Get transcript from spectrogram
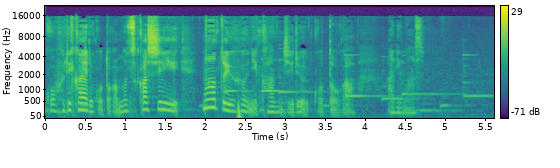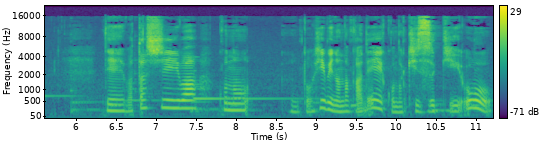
こう振り返ることが難しいなというふうに感じることがあります。で私はこの、うん、と日々の中でこの気づきを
